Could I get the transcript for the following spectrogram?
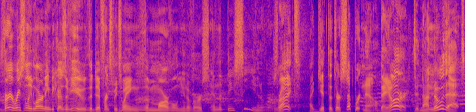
very recently learning because of you the difference between the Marvel universe and the DC universe. Right. I get that they're separate now. They are. Did not know that.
